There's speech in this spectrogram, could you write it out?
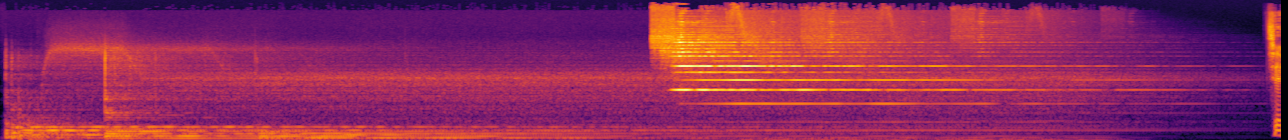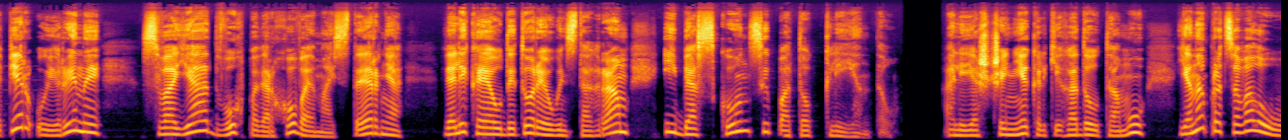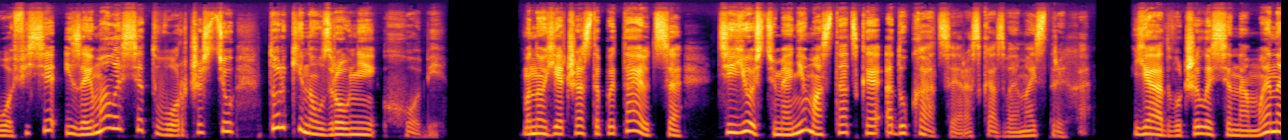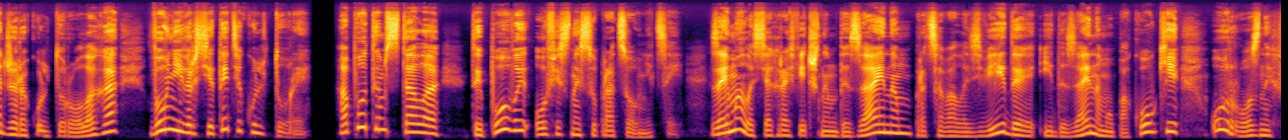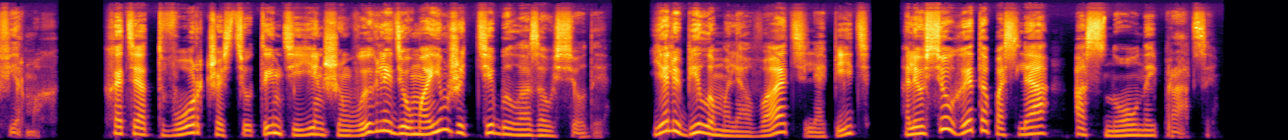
Цяпер у Ірыны свая двухпавярховая майстэрня, вялікая аўдыторыя ў нстаграм і бясконцы поток кліентаў. Але яшчэ некалькі гадоў таму яна працавала ў офісе і займалася творчасцю толькі на ўзроўні хобі. Многія часта пытаюцца, ці ёсць у мяне мастацкая адукацыя, расказвае майстрыха. Я адвучылася на менеджера культуролага ва універсітэце культуры, а потым стала тыповай офіснай супрацоўніцай. Займалася графічным дызайнам, працавала з відэа і дызайнам упакоўкі ў розных фірмах. Хаця творчасць у тым ці іншым выглядзе ў маім жыцці была заўсёды. Я любіла маляваць, ляпіць, але ўсё гэта пасля асноўнай працы.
